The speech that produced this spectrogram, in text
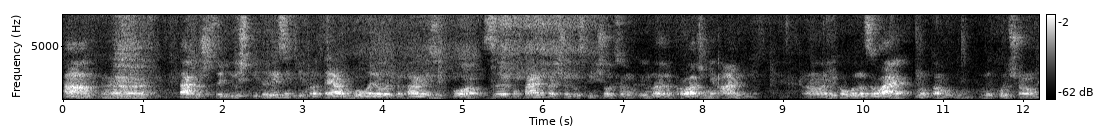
А, е, також це більш під ризики, проте обговорювали питання Зубко з Попенка щодо слідчого в цьому кримінальному провадженні Ані, якого називають, ну там не хочу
